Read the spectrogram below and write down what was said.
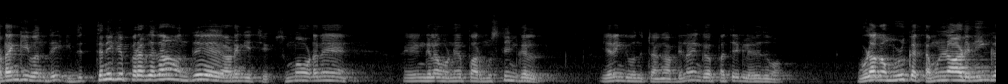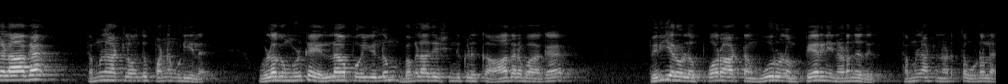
அடங்கி வந்து இது இத்தனைக்கு பிறகு தான் வந்து அடங்கிச்சு. சும்மா உடனே எங்கெல்லாம் உடனே பார் முஸ்லீம்கள் இறங்கி வந்துட்டாங்க அப்படிலாம் எங்கள் பத்திரிகையில் எழுதுவோம். உலகம் முழுக்க தமிழ்நாடு நீங்களாக தமிழ்நாட்டில் வந்து பண்ண முடியல. உலகம் முழுக்க எல்லா கோயிலும் பங்களாதேஷ் இந்துக்களுக்கு ஆதரவாக பெரிய அளவில் போராட்டம் ஊர்வலம் பேரணி நடந்தது. தமிழ்நாட்டில் நடத்த உடலை.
